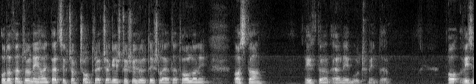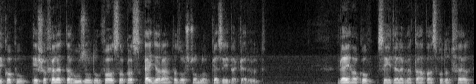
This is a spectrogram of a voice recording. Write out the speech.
odafentről néhány percig csak csontrecsegést és üvöltést lehetett hallani, aztán hirtelen elnémult minden. A vízikapu és a felette húzódó falszakasz egyaránt az ostromlók kezébe került. Gejhakov szédelegve tápászkodott fel,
